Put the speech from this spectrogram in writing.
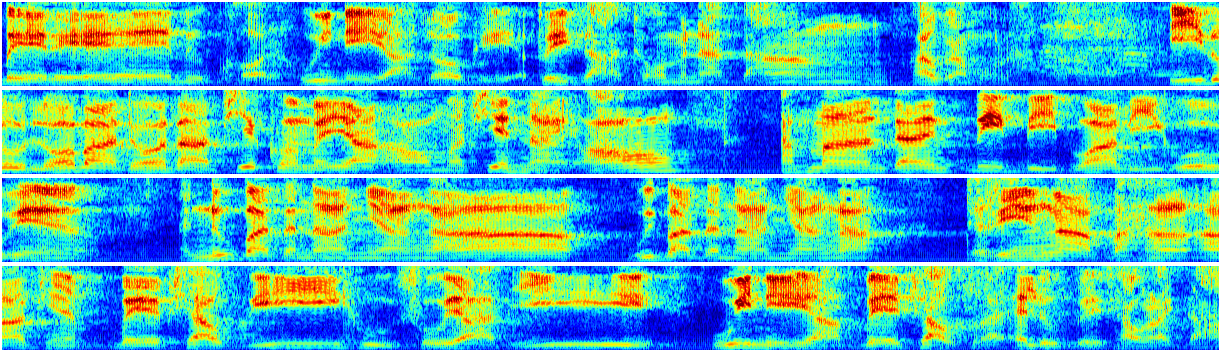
ပယ်တယ်လို့ခေါ်တယ်ဝိနည်းလောကေအဘိဓါဒေါမနတံဟုတ်ကဲ့မို့လားဤသို့လောဘဒေါသဖြစ်ခွင့်မရအောင်မဖြစ်နိုင်အောင်အမှန်တိုင်းသိပြီးသွားသည်ကိုပင်အနုပဒနာညာကဝိပဒနာညာကတရင်ကပဟံအားဖြင့်ပယ်ဖြောက်သည်ဟုဆိုရသည်ဝိနည်းပယ်ဖြောက်ဆိုတာအဲ့လိုပယ်ဖြောက်လိုက်တာ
